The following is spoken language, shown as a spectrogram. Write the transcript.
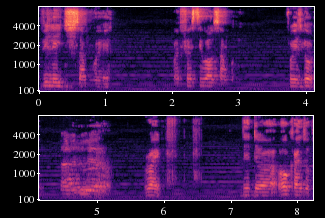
village somewhere or a festival somewhere. Praise God. Hallelujah. Right. Then there are all kinds of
